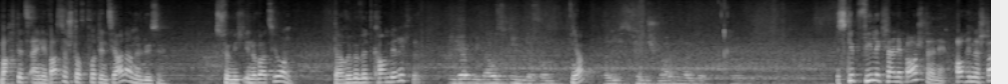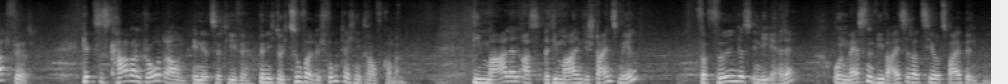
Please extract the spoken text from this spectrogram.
macht jetzt eine Wasserstoffpotenzialanalyse. Das ist für mich Innovation. Darüber wird kaum berichtet. Ich habe mich ausgegeben davon, ja? weil ich es für einen Schmarrn halte. Es gibt viele kleine Bausteine, auch in der Stadt Fürth. Gibt es das Carbon Drawdown Initiative, bin ich durch Zufall, durch Funktechnik draufgekommen. Die malen, die malen Gesteinsmehl, verfüllen das in die Erde und messen, wie weit sie da CO2 binden.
